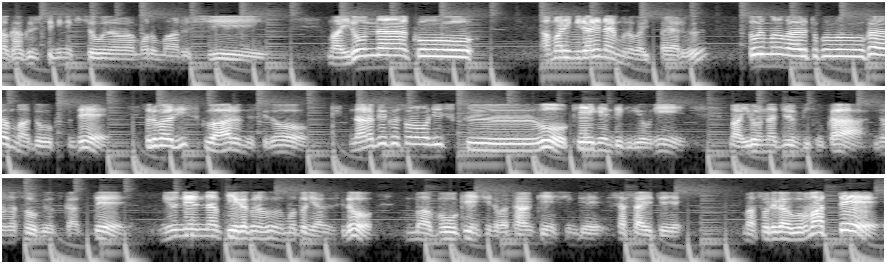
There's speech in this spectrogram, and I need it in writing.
まあ、学術的に貴重なものもあるし、まあ、いろんな、こう、あまり見られないものがいっぱいある。そういうものがあるところが、まあ、洞窟で、それはリスクはあるんですけど、なるべくそのリスクを軽減できるように、まあ、いろんな準備とか、いろんな装備を使って、入念な計画のもとにあるんですけど、まあ、冒険心とか探検心で支えて、まあ、それが上回って、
